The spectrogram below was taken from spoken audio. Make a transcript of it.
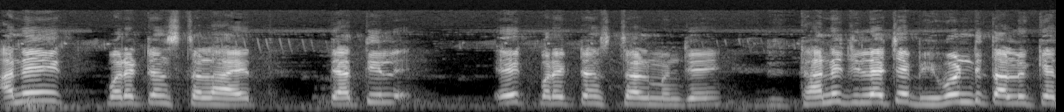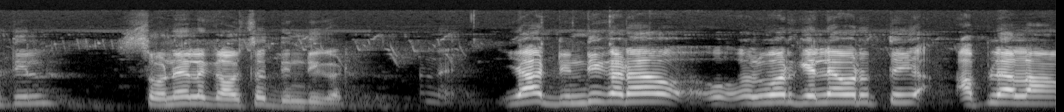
अनेक पर्यटन स्थळं आहेत. त्यातील एक पर्यटन स्थळ म्हणजे ठाणे जिल्ह्याच्या भिवंडी तालुक्यातील सोनेला गावचं दिंडीगड. या दिंडीगडावर गेल्यावर ते आपल्याला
